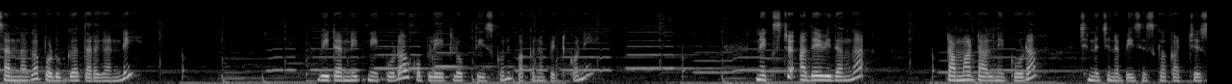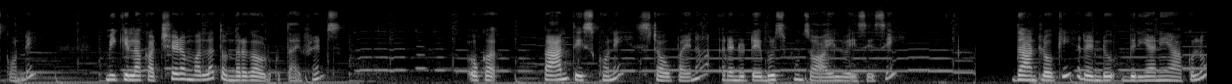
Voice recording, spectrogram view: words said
సన్నగా పొడుగ్గా తరగండి. వీటన్నిటిని కూడా ఒక ప్లేట్లోకి తీసుకొని పక్కన పెట్టుకొని నెక్స్ట్ అదేవిధంగా టమాటాలని కూడా చిన్న చిన్న పీసెస్గా కట్ చేసుకోండి. మీకు ఇలా కట్ చేయడం వల్ల తొందరగా ఉడుకుతాయి ఫ్రెండ్స్. ఒక పాన్ తీసుకొని స్టవ్ పైన రెండు టేబుల్ స్పూన్స్ ఆయిల్ వేసేసి దాంట్లోకి రెండు బిర్యానీ ఆకులు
